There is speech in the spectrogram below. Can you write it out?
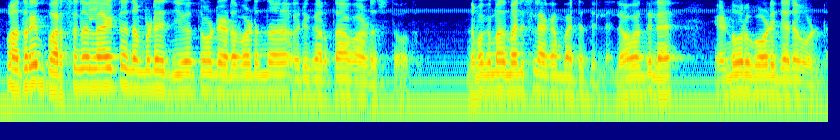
അപ്പോൾ അത്രയും പേഴ്സണലായിട്ട് നമ്മുടെ ജീവിതത്തോട് ഇടപെടുന്ന ഒരു കർത്താവാണ് സ്തോത്രം. നമുക്ക് മനസ്സിലാക്കാൻ പറ്റത്തില്ല. ലോകത്തിൽ എണ്ണൂറ് കോടി ജനമുണ്ട്.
